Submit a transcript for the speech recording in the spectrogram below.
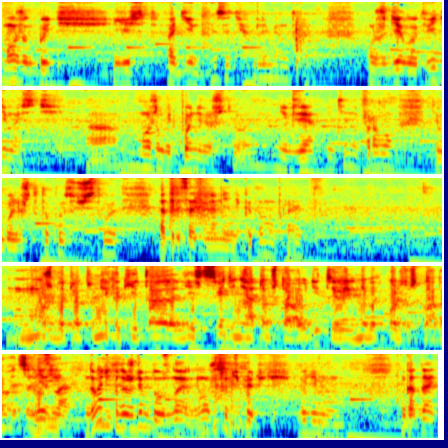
может быть, есть один из этих элементов. Может, делают видимость, а может быть, поняли, что нельзя идти на пролом, тем более, что такое существует отрицательное мнение к этому проекту. Может быть, вот у них какие-то есть сведения о том, что аудит не в их пользу складывается? Не и, знаю. Давайте и... подождем, да узнаем. Ну, что теперь будем гадать?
